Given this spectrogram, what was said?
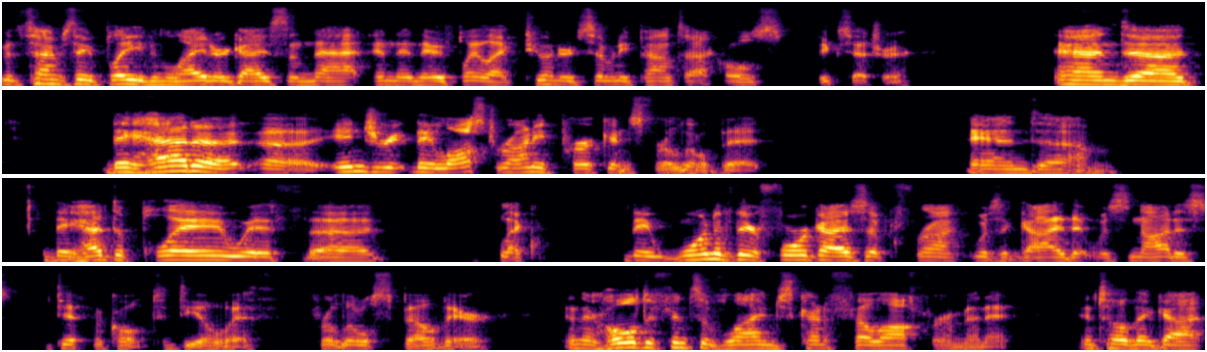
the times they play even lighter guys than that, and then they would play like 270 pound tackles, etc. And uh, they had a, a, injury. They lost Ronnie Perkins for a little bit, and um, they had to play with uh, like they one of their four guys up front was a guy that was not as difficult to deal with for a little spell there, and their whole defensive line just kind of fell off for a minute until they got.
